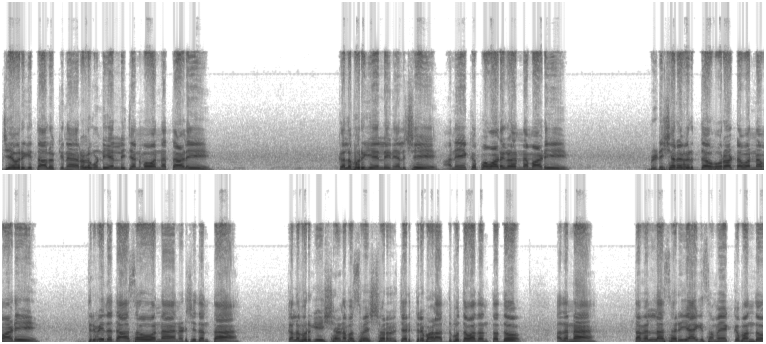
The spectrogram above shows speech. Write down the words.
ಜೇವರ್ಗಿ ತಾಲೂಕಿನ ಅರಳುಗುಂಡಿಯಲ್ಲಿ ಜನ್ಮವನ್ನು ತಾಳಿ ಕಲಬುರಗಿಯಲ್ಲಿ ನೆಲೆಸಿ ಅನೇಕ ಪವಾಡಗಳನ್ನು ಮಾಡಿ ಬ್ರಿಟಿಷರ ವಿರುದ್ಧ ಹೋರಾಟವನ್ನು ಮಾಡಿ ತ್ರಿವಿಧ ದಾಸೋಹವನ್ನು ನಡೆಸಿದಂಥ ಕಲಬುರಗಿ ಶರಣಬಸವೇಶ್ವರರ ಚರಿತ್ರೆ ಬಹಳ ಅದ್ಭುತವಾದಂಥದ್ದು. ಅದನ್ನು ತಾವೆಲ್ಲ ಸರಿಯಾಗಿ ಸಮಯಕ್ಕೆ ಬಂದು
